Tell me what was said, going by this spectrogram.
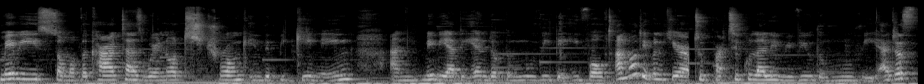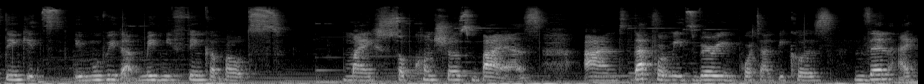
maybe some of the characters were not strong in the beginning, and maybe at the end of the movie they evolved. I'm not even here to particularly review the movie. I just think it's a movie that made me think about my subconscious bias and that for me is very important because then I,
